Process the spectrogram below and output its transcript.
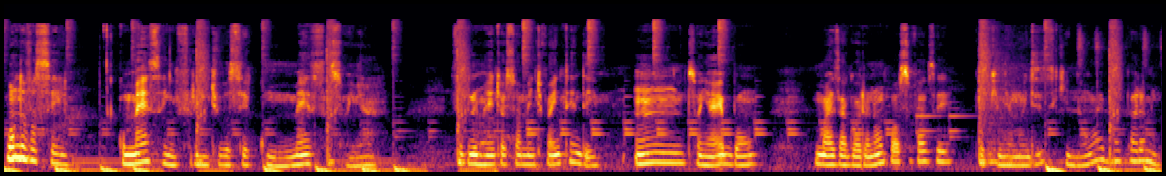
Quando você começa em frente, você começa a sonhar, simplesmente a sua mente vai entender Hum, sonhar é bom, mas agora eu não posso fazer, porque minha mãe disse que não é bom para mim.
